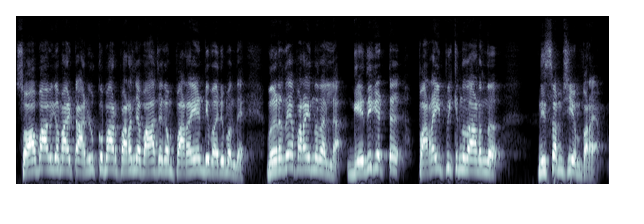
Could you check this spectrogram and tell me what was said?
സ്വാഭാവികമായിട്ട് അനിൽകുമാർ പറഞ്ഞ വാചകം പറയേണ്ടി വരുമെന്ന് വെറുതെ പറയുന്നതല്ല ഗതികെട്ട് പറയിപ്പിക്കുന്നതാണെന്ന് നിസ്സംശയം പറയാം.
